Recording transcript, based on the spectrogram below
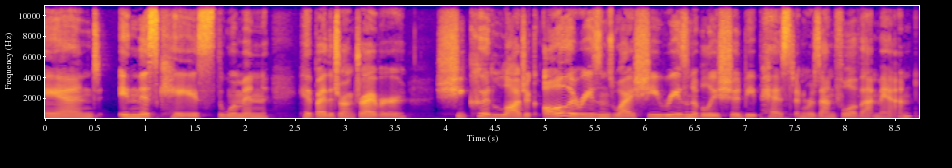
And in this case, the woman hit by the drunk driver, she could logic all the reasons why she reasonably should be pissed and resentful of that man.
